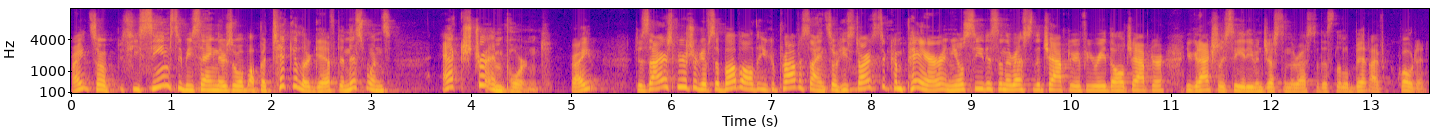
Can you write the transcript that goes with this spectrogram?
right? So he seems to be saying there's a particular gift, and this one's extra important, right? Desire spiritual gifts above all that you could prophesy. And so he starts to compare, and you'll see this in the rest of the chapter if you read the whole chapter. You can actually see it even just in the rest of this little bit I've quoted.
